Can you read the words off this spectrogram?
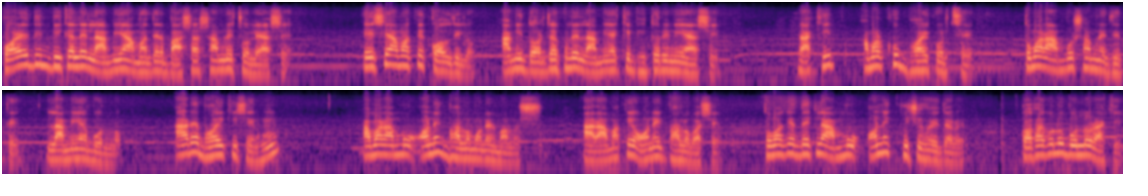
পরের দিন বিকালে লামিয়া আমাদের বাসার সামনে চলে আসে। এসে আমাকে কল দিল। আমি দরজা খুলে লামিয়াকে ভিতরে নিয়ে আসি। রাকিব, আমার খুব ভয় করছে। তোমার আম্মুর সামনে যেতে, লামিয়া বলল। আরে ভয় কিসের হুম? আমার আম্মু অনেক ভালো মনের মানুষ, আর আমাকে অনেক ভালোবাসে। তোমাকে দেখলে আম্মু অনেক খুশি হয়ে যাবে। কথাগুলো বলল রাকিব।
